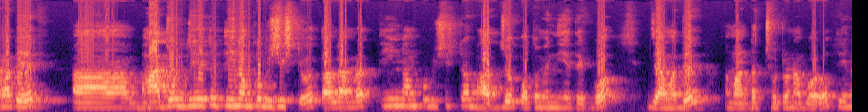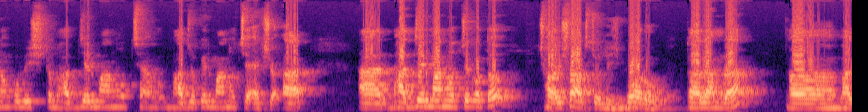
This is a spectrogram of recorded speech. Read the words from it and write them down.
আমাদের ভাজক যেহেতু তিন অঙ্ক বিশিষ্ট, তাহলে আমরা তিন অঙ্ক বিশিষ্ট ভাজ্য প্রথমে নিয়ে দেখব যে আমাদের মানটা ছোট না বড়। তিন অঙ্ক বিশিষ্ট ভাজ্যের মান হচ্ছে, ভাজকের মান হচ্ছে একশো আট, আর ভাজ্যের মান হচ্ছে কত? ছয়শো আটচল্লিশ, বড়। তাহলে আমরা ভাগ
